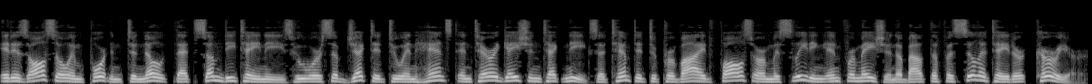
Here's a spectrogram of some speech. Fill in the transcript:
It is also important to note that some detainees who were subjected to enhanced interrogation techniques attempted to provide false or misleading information about the facilitator, courier.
